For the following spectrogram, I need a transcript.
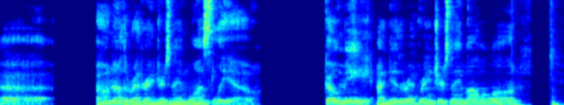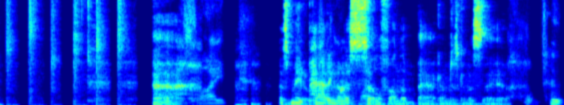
Uh, oh no, the Red Ranger's name was Leo. Go me! I knew the Red Ranger's name all along. Like That's me patting of myself on the back. I'm just gonna say it.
